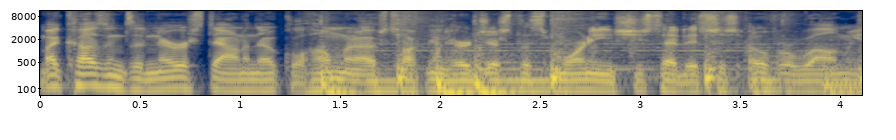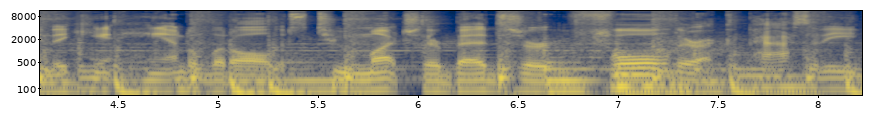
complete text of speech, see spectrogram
My cousin's a nurse down in Oklahoma, and I was talking to her just this morning. And She said it's just overwhelming. They can't handle it all. It's too much. Their beds are full. They're at capacity.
